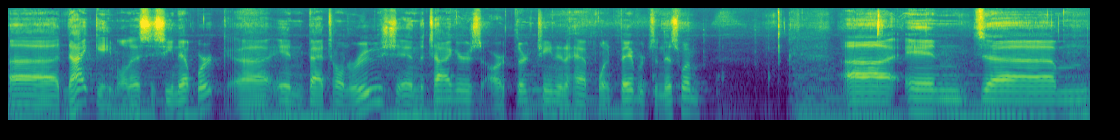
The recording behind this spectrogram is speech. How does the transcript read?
uh, night game on SEC Network in Baton Rouge, and the Tigers are 13 and a half point favorites in this one. and um,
